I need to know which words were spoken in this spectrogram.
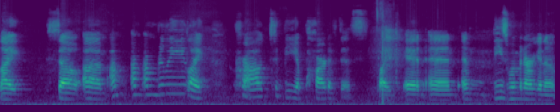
Like so um i'm i'm, I'm really like proud to be a part of this like and and and these women are gonna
